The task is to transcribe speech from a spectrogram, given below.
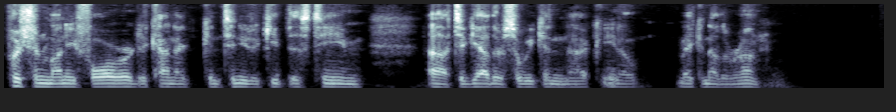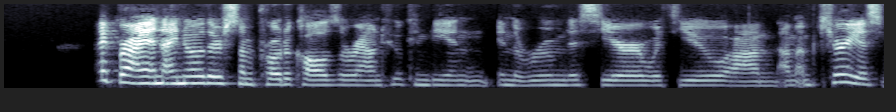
pushing money forward to kind of continue to keep this team uh, together so we can, uh, you know, make another run. Hi, Brian. I know there's some protocols around who can be in in the room this year with you. Um, I'm, I'm curious,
